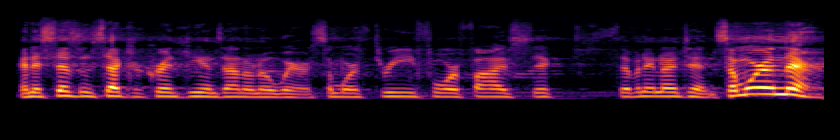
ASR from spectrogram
And it says in Second Corinthians, I don't know where, somewhere 3, 4, 5, 6, 7, 8, 9, 10, somewhere in there.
